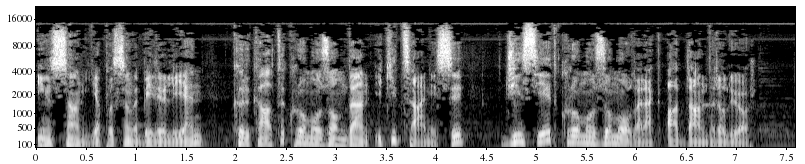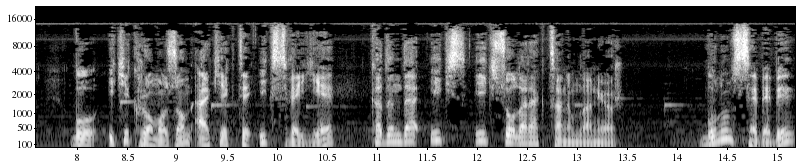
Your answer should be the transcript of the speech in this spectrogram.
İnsan yapısını belirleyen 46 kromozomdan iki tanesi cinsiyet kromozomu olarak adlandırılıyor. Bu iki kromozom erkekte X ve Y, kadında XX olarak tanımlanıyor. Bunun sebebi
